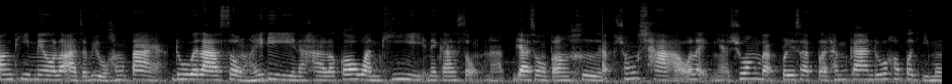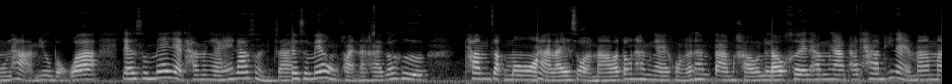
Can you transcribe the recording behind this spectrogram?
บางทีเมลเราอาจจะไปอยู่ข้างใต้อะดูเวลาส่งให้ดีนะคะ แล้วก็วันที่ในการส่งนะอย่าส่งตอนคืนแบบช่วงเช้าอะไรเงี้ยช่วงแบบบริษัทเปิดทำการดูว่าเขาเปิดกี่โมงถามอยู่บอกว่าเรซูเม่เนี่ยทำยังไงให้น่าสนใจเรซูเม่ของขวัญนะคะ ก็คือทำจากมอหาลัยสอนมาว่าต้องทำไงขวัญก็ทำตามเขาเลยเราเคยทำงานพาร์ทไทม์ที่ไหนมาไหม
